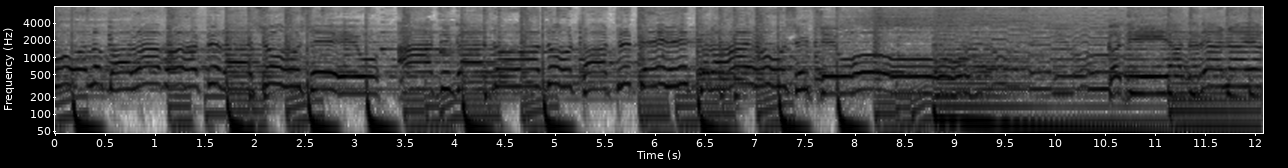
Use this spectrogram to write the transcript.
બોલ બાલા વટરાશો છે ઓ આજ ગાજો કદી આદર્યા નાય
